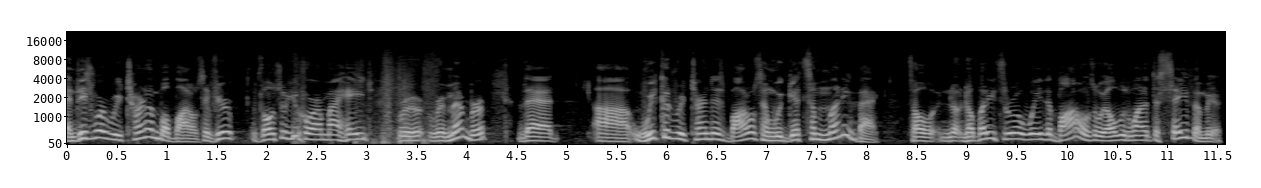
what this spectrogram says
And these were returnable bottles. If you're, those of you who are my age, re remember that uh, we could return these bottles and we get some money back. So no, nobody threw away the bottles. We always wanted to save them.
